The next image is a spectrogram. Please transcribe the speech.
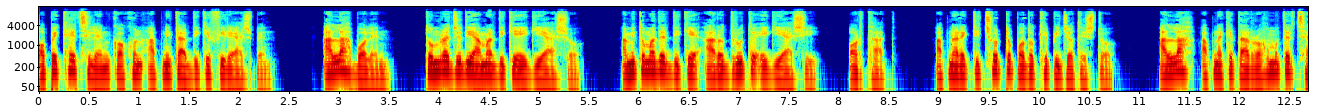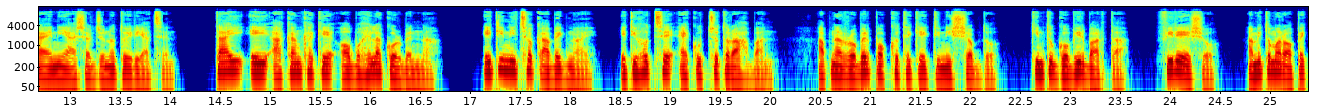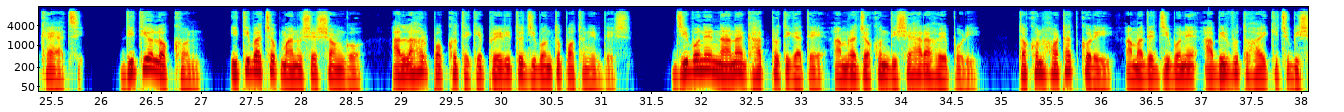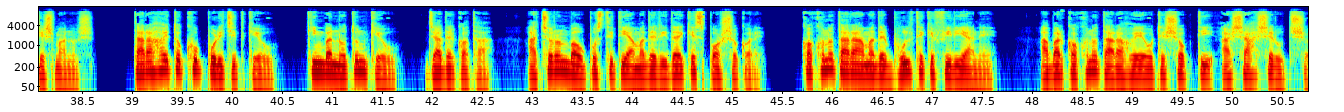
অপেক্ষায় ছিলেন কখন আপনি তার দিকে ফিরে আসবেন। আল্লাহ বলেন, তোমরা যদি আমার দিকে এগিয়ে আসো, আমি তোমাদের দিকে আরও দ্রুত এগিয়ে আসি। অর্থাৎ, আপনার একটি ছোট্ট পদক্ষেপই যথেষ্ট। আল্লাহ আপনাকে তার রহমতের ছায়া নিয়ে আসার জন্য তৈরি আছেন। তাই এই আকাঙ্ক্ষাকে অবহেলা করবেন না। এটি নিছক আবেগ নয়, এটি হচ্ছে এক উচ্চতর আহ্বান। আপনার রবের পক্ষ থেকে একটি নিঃশব্দ, কিন্তু গভীর বার্তা, ফিরে এসো, আমি তোমার অপেক্ষায় আছি। দ্বিতীয় লক্ষণ, ইতিবাচক মানুষের সঙ্গ আল্লাহর পক্ষ থেকে প্রেরিত জীবন্ত পথনির্দেশ। জীবনের নানা ঘাত প্রতিঘাতে আমরা যখন দিশেহারা হয়ে পড়ি, তখন হঠাৎ করেই আমাদের জীবনে আবির্ভূত হয় কিছু বিশেষ মানুষ। তারা হয়তো খুব পরিচিত কেউ, কিংবা নতুন কেউ, যাদের কথা, আচরণ বা উপস্থিতি আমাদের হৃদয়কে স্পর্শ করে। কখনো তারা আমাদের ভুল থেকে ফিরিয়ে আনে, আবার কখনো তারা হয়ে ওঠে শক্তি আর সাহসের উৎস।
